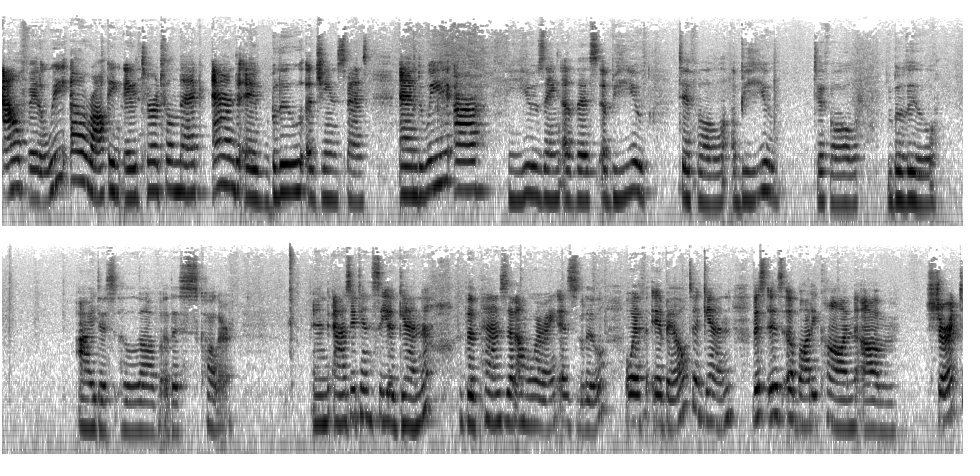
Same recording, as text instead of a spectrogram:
outfit we are rocking a turtleneck and a blue jeans pants and we are using this beautiful beautiful blue. I just love this color and as you can see again the pants that I'm wearing is blue with a belt. Again this is a bodycon um, shirt.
